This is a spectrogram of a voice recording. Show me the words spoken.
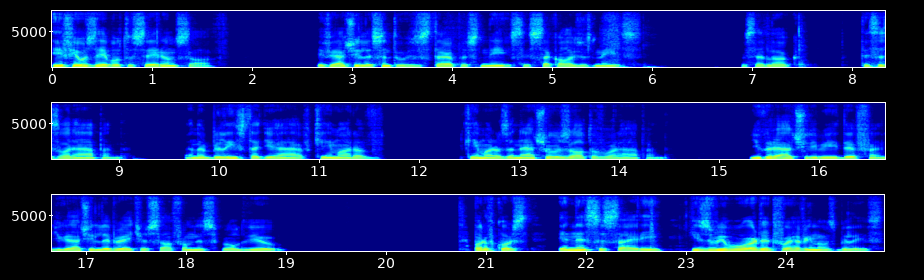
If he was able to say to himself, if he actually listened to his therapist niece, his psychologist niece, who said, Look, this is what happened and the beliefs that you have came out of came out as a natural result of what happened you could actually be different. You could actually liberate yourself from this worldview. But of course in this society he's rewarded for having those beliefs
